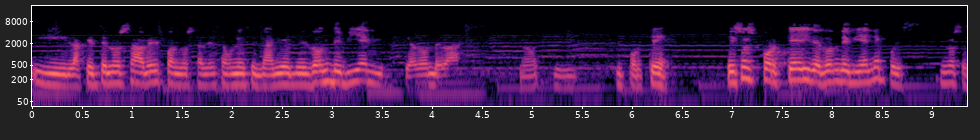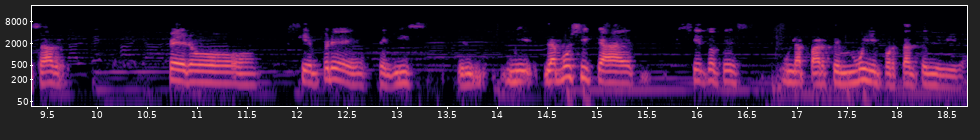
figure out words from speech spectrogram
y la gente no sabe cuando sales a un escenario de dónde vienes y a dónde vas, ¿no? Y, por qué. Eso es por qué y de dónde viene, pues no se sabe. Pero siempre feliz. la música siento que es una parte muy importante en mi vida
